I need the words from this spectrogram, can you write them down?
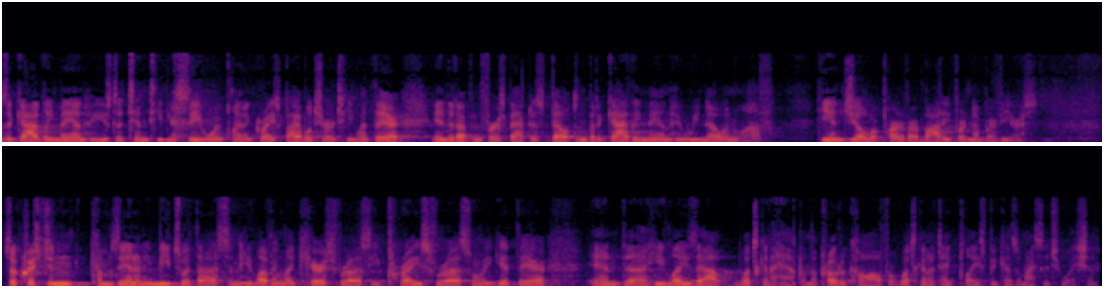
is a godly man who used to attend TBC when we planted Grace Bible Church. He went there, ended up in First Baptist Belton, but a godly man who we know and love. He and Jill were part of our body for a number of years. So Christian comes in and he meets with us and he lovingly cares for us. He prays for us when we get there and uh, he lays out what's going to happen, the protocol for what's going to take place because of my situation.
